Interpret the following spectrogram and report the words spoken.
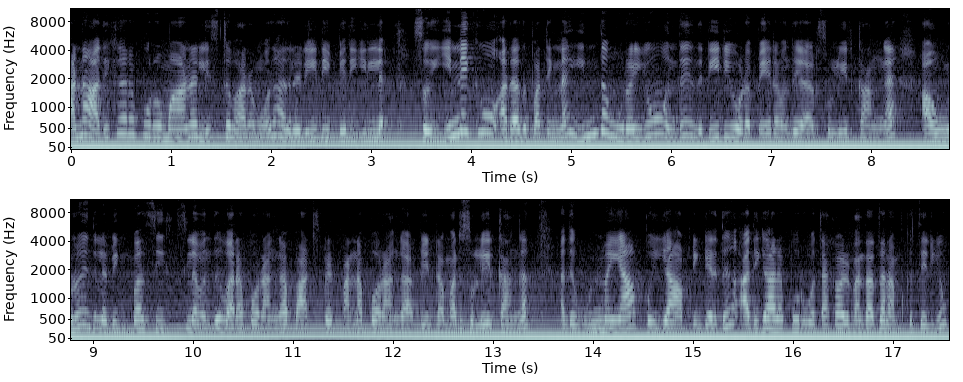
ஆனால் அதிகாரப்பூர்வமான லிஸ்ட்டு வரும்போது அதில் டிடி பேர் இல்லை. ஸோ இன்றைக்கும் அதாவது பார்த்தீங்கன்னா இந்த முறையும் வந்து இந்த டிடியோட பேரை வந்து எல்லோரும் சொல்லியிருக்காங்க. அவங்களும் இதில் பிக் பாஸ் சிக்ஸில் வந்து வர போகிறாங்க பார்ட்டிசிபேட் பண்ண போகிறாங்க அப்படின்ற மாதிரி சொல்லியிருக்காங்க. அது உண்மையா பொய்யா அப்படிங்கிறது அதிகாரப்பூர்வ தகவல் வந்தால் தான் நமக்கு தெரியும்.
